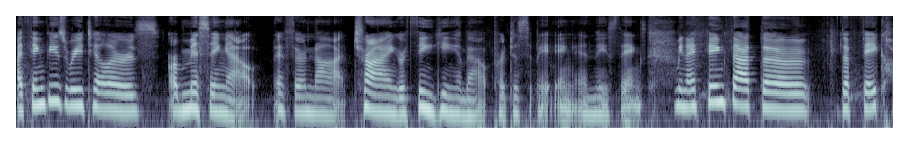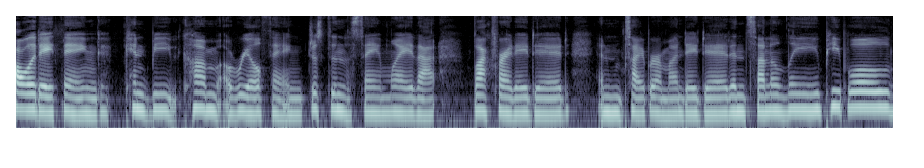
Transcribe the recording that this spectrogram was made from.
I think these retailers are missing out if they're not trying or thinking about participating in these things. I mean, I think that the the fake holiday thing can become a real thing just in the same way that Black Friday did and Cyber Monday did and suddenly people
